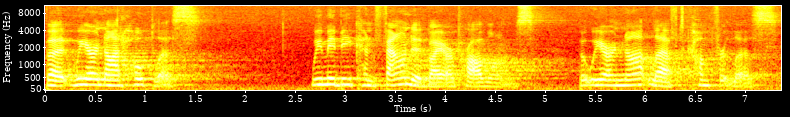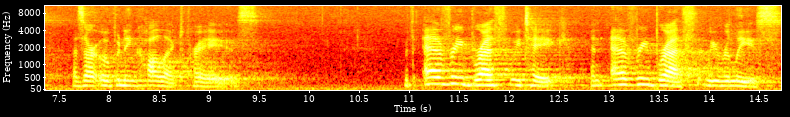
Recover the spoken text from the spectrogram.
but we are not hopeless. We may be confounded by our problems, but we are not left comfortless as our opening collect prays. With every breath we take and every breath we release,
